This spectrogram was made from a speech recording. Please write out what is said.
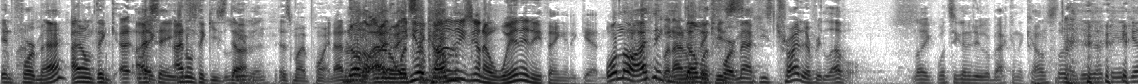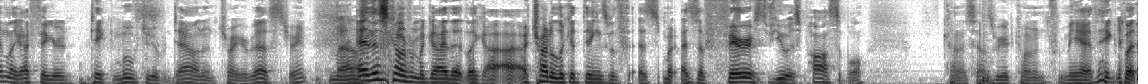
in Fort Mac. I don't think. I, like, say I don't he's think he's done. Is my point. I don't No, know. no, I don't I- know what's he'll to I don't come. think he's gonna win anything again. Well, no, I think But he's I don't done think with Fort he's- Mac. He's tried every level. Like, what's he going to do? Go back in the counselor and do that thing again? Like, I figured take move to a different town and try your best, right? Well. And this is coming from a guy that like I- I, I try to look at things with as mu- as the fairest view as possible. Kind of sounds weird coming from me, I think, but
